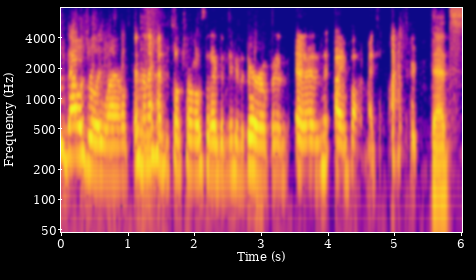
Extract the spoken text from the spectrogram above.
so that was really wild. And then I had to tell Charles that I've been leaving the door open and I bought my That's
